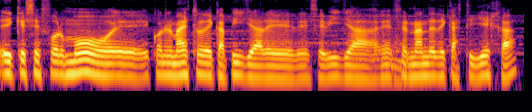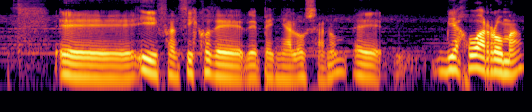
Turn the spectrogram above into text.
eh, que se formó con el maestro de capilla de, Sevilla, Fernández de Castilleja, y Francisco de, Peñalosa. ¿no? viajó a Roma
